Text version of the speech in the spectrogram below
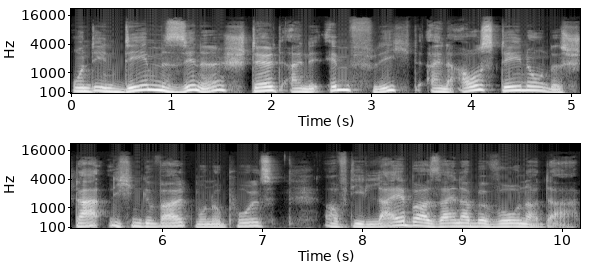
und in dem Sinne stellt eine Impfpflicht eine Ausdehnung des staatlichen Gewaltmonopols auf die Leiber seiner Bewohner dar.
